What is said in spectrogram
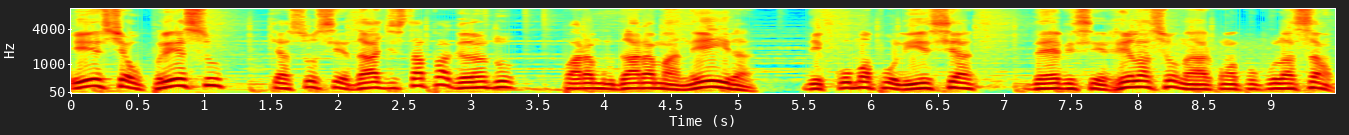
Este é o preço que a sociedade está pagando para mudar a maneira de como a polícia deve se relacionar com a população.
